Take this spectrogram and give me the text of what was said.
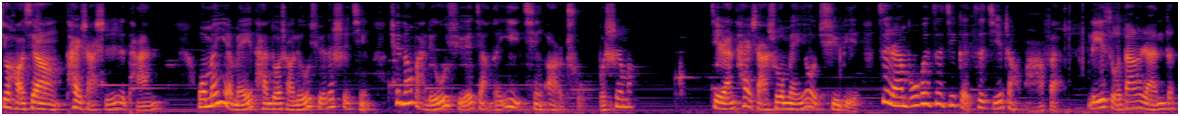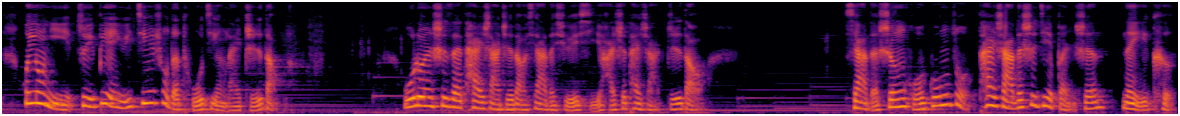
就好像太傻十日谈，我们也没谈多少留学的事情，却能把留学讲得一清二楚，不是吗？既然太傻说没有区别，自然不会自己给自己找麻烦，理所当然的会用你最便于接受的途径来指导了。无论是在太傻指导下的学习，还是太傻指导。下的生活、工作，太傻的世界本身，那一刻，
